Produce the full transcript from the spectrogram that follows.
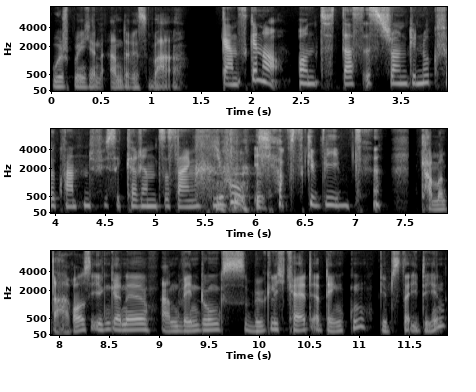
ursprünglich ein anderes war. Ganz genau. Und das ist schon genug für Quantenphysikerinnen zu sagen, juhu, ich habe es gebeamt. Kann man daraus irgendeine Anwendungsmöglichkeit erdenken? Gibt es da Ideen?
